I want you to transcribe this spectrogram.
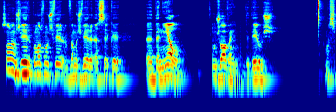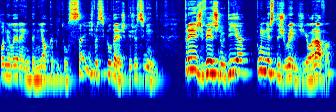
Só vamos ver, quando nós vamos ver, vamos ver acerca de Daniel, um jovem de Deus. Vocês podem ler em Daniel capítulo 6, versículo 10, que diz o seguinte: Três vezes no dia punha-se de joelhos e orava,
